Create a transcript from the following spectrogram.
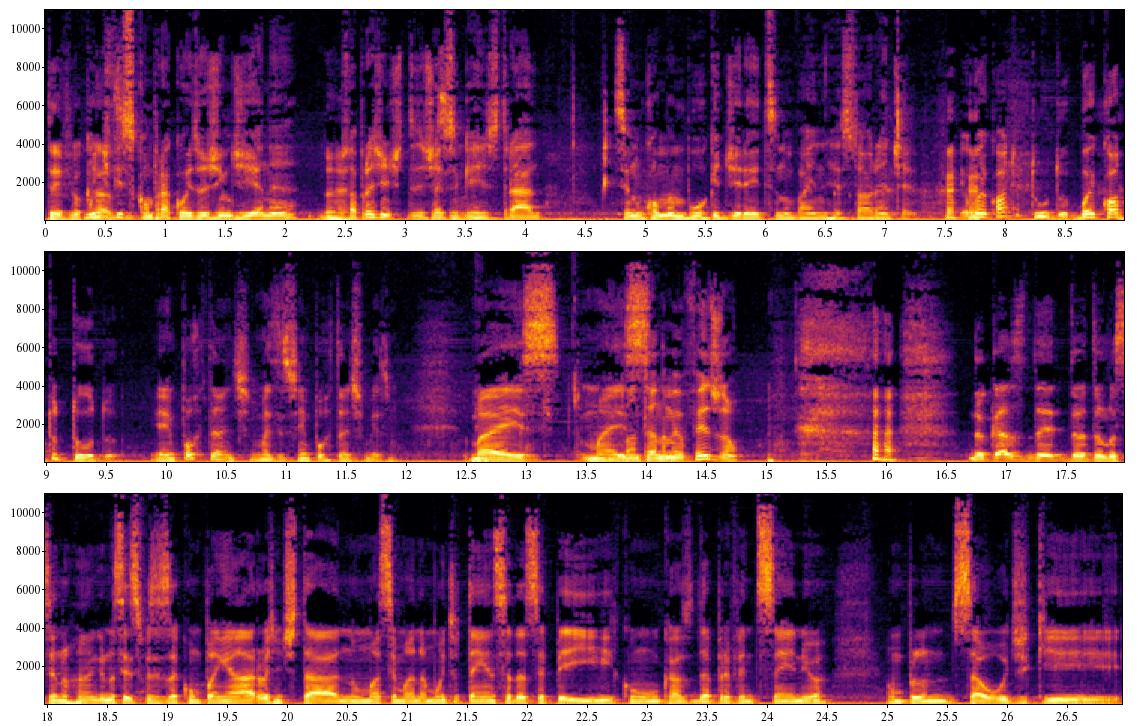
teve o Muito caso. difícil comprar coisa hoje em dia, né? É. Só pra gente deixar Sim. isso aqui registrado. Você não come hambúrguer direito, você não vai em restaurante. Eu boicoto tudo, boicoto tudo. É importante, mas isso é importante mesmo. É mas. Importante. mas... Plantando meu feijão. No caso de, do, do, Luciano Hang, não sei se vocês acompanharam, a gente está numa semana muito tensa da CPI com o caso da Prevent Senior, um plano de saúde que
